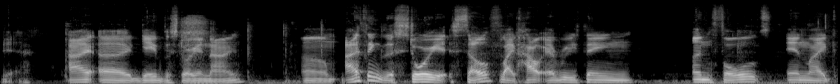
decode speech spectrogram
Yeah. I uh gave the story a nine. Um, I think the story itself, like how everything unfolds and like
